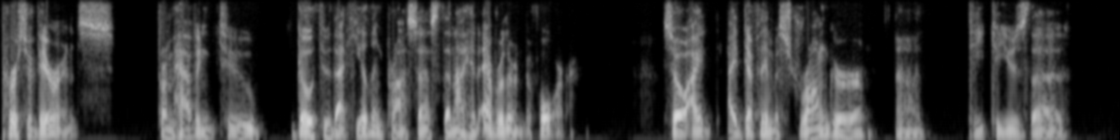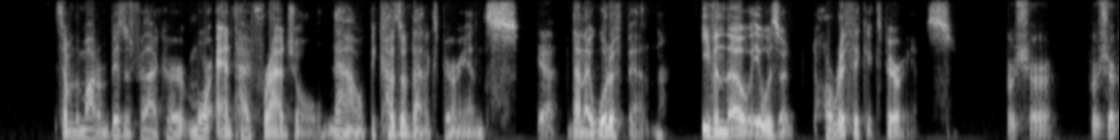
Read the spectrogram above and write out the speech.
perseverance from having to go through that healing process than I had ever learned before. So I I definitely am a stronger uh, to to use the some of the modern business vernacular more anti-fragile now because of that experience Yeah. than I would have been, even though it was a horrific experience. For sure. For sure.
